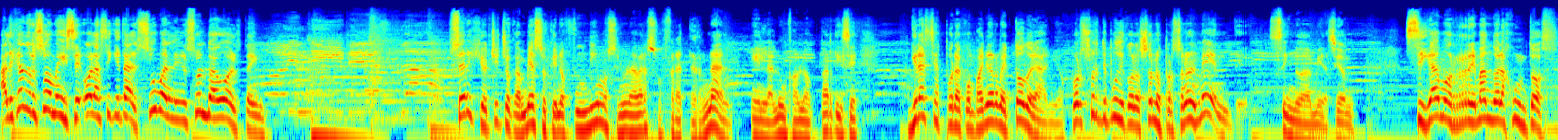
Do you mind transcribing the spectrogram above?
Alejandro Só dice, hola, sí, ¿qué tal? Súbanle el sueldo a Goldstein. Sergio Checho Cambiazo, que nos fundimos en un abrazo fraternal en la Lunfa Blog Party, dice, gracias por acompañarme todo el año. Por suerte pude conocerlos personalmente. Signo de admiración. Sigamos remándola juntos.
